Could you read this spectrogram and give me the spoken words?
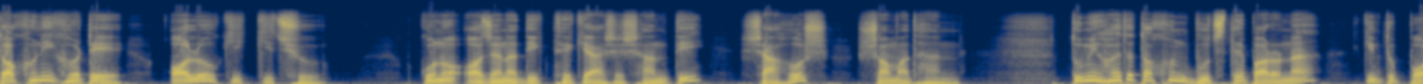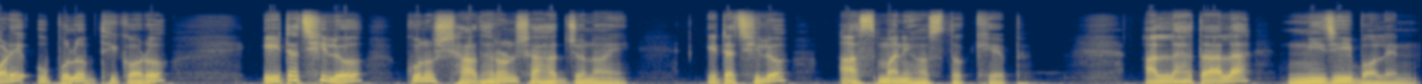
তখনই ঘটে অলৌকিক কিছু। কোনো অজানা দিক থেকে আসে শান্তি, সাহস, সমাধান। তুমি হয়তো তখন বুঝতে পারো না, কিন্তু পরে উপলব্ধি করো, এটা ছিল কোনো সাধারণ সাহায্য নয়, এটা ছিল আসমানি হস্তক্ষেপ। আল্লাহ তাআলা নিজেই বলেন।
